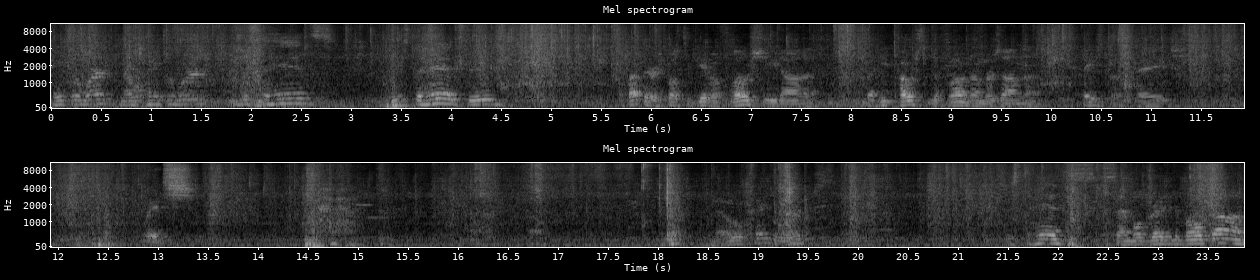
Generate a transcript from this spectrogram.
Paperwork, no paperwork, just the heads. Just the heads, dude. I thought they were supposed to give a flow sheet on it, but he posted the flow numbers on the Facebook page. Which assembled, ready to bolt on.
